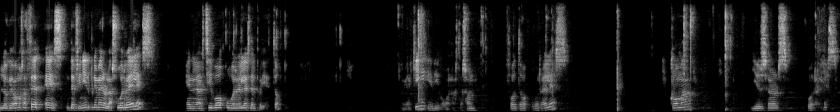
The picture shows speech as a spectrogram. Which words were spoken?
lo que vamos a hacer es definir primero las URLs en el archivo URLs del proyecto. Voy aquí y digo, bueno, estas son foto URLs, coma, users URLs.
